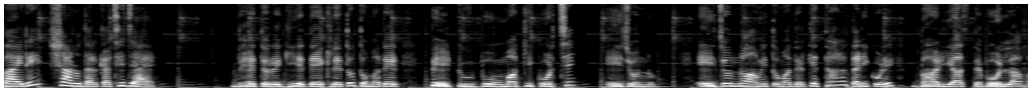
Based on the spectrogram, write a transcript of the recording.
বাইরে সারদার কাছে যায়। ভেতরে গিয়ে দেখলে তো তোমাদের পেটু বৌমা কি করছে? এই জন্য এই জন্য আমি তোমাদেরকে তাড়াতাড়ি করে বাড়ি আসতে বললাম।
